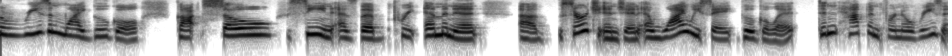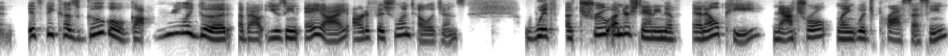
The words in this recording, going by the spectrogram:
The reason why Google got so seen as the preeminent uh, search engine and why we say Google it didn't happen for no reason. It's because Google got really good about using AI, artificial intelligence, with a true understanding of NLP, natural language processing,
